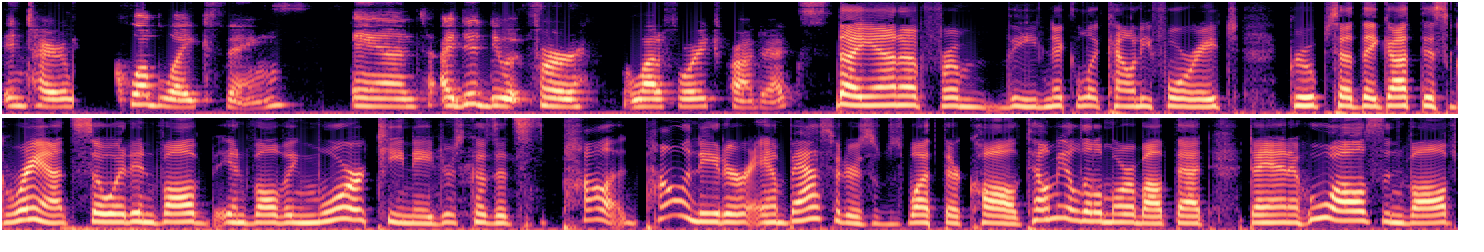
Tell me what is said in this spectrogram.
entire club-like thing. And I did do it for a lot of 4-H projects. Diana from the Nicollet County 4-H group said they got this grant, so it involved involving more teenagers because it's poll- pollinator ambassadors is what they're called. Tell me a little more about that, Diana. Who all's involved?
